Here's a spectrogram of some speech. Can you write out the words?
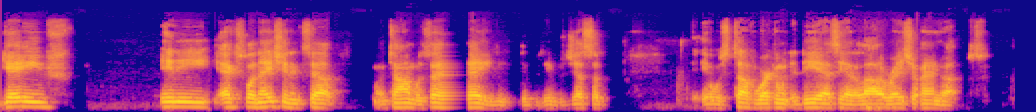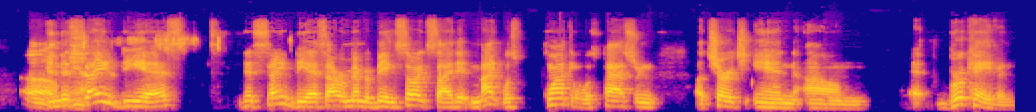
gave any explanation except when Tom was saying, hey, it, it, was just a, it was tough working with the DS. He had a lot of racial hangups. Oh, and the man. same DS, this same DS, I remember being so excited. Mike was, Plunkett was pastoring a church in um, Brookhaven.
